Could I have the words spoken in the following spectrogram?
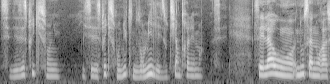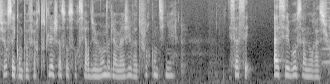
c'est des esprits qui sont venus. C'est des esprits qui sont venus, qui nous ont mis les outils entre les mains. C'est là où nous, ça nous rassure, c'est qu'on peut faire toutes les chasses aux sorcières du monde, la magie va toujours continuer. Et ça, c'est assez beau, ça nous rassure.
